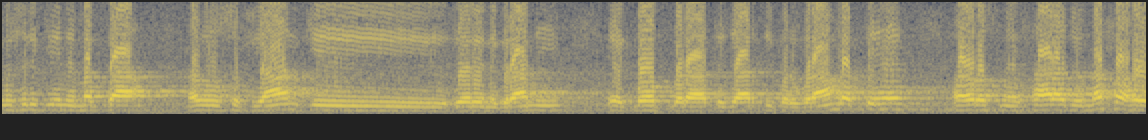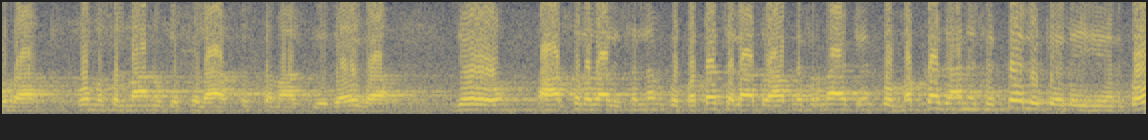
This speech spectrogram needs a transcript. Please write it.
مشرقین مکہ ابو سفیان کی زیر نگرانی ایک بہت بڑا تجارتی پروگرام رکھتے ہیں اور اس میں سارا جو نفع ہوگا وہ مسلمانوں کے خلاف استعمال کیا جائے گا۔ جو آپ صلی اللہ علیہ وسلم کو پتہ چلا تو آپ نے فرمایا کہ ان کو مکہ جانے سے پہلے پہلے ہی ان کو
